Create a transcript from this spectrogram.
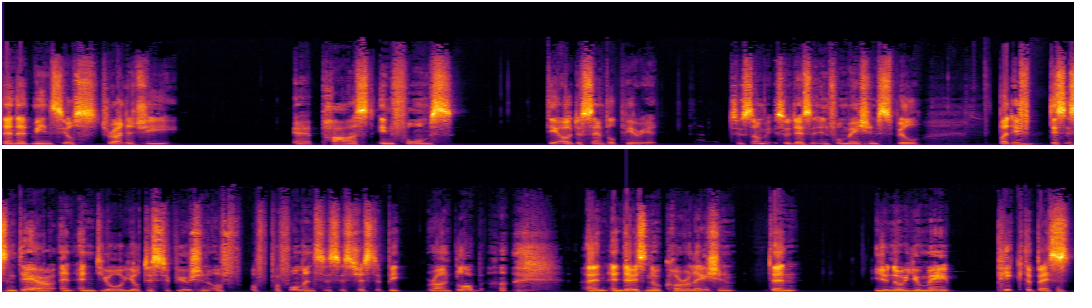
then it means your strategy uh, past informs the out-of-sample period to some, so there's an information spill. But if hmm. this isn't there and, and your, your distribution of, of performances is just a big round blob and and there is no correlation then you know you may pick the best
